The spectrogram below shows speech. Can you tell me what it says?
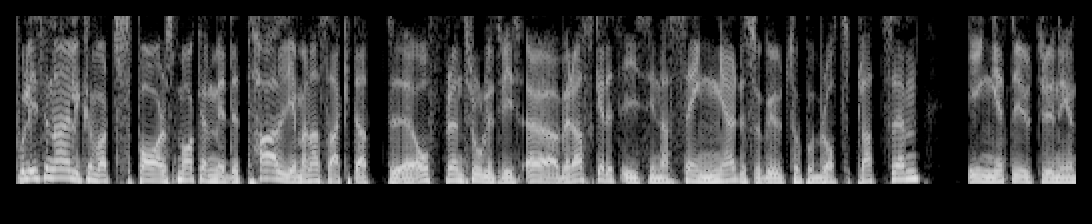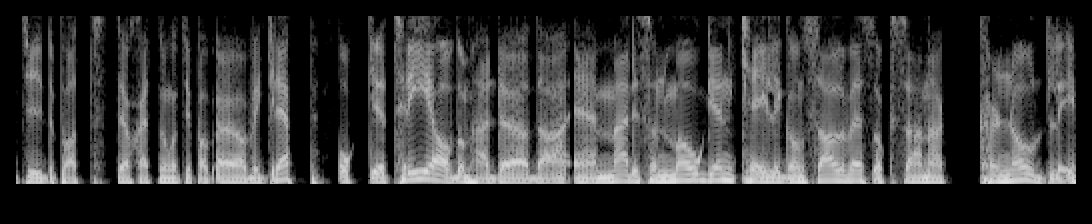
Polisen har liksom varit sparsmakad med detaljer. Man har sagt att eh, offren troligtvis överraskades i sina sängar. Det såg ut så på brottsplatsen. Inget i utredningen tyder på att det har skett någon typ av övergrepp. Och eh, tre av de här döda, eh, Madison Mogan, Kaylee Gonsalves och Sana Kernodley,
